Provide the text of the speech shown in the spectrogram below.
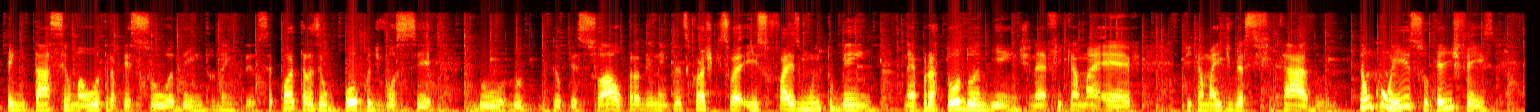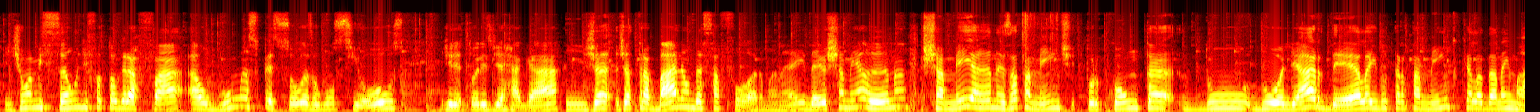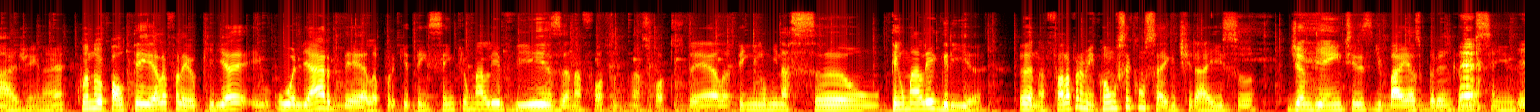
tentar ser uma outra pessoa dentro da empresa. Você pode trazer um pouco de você do, do teu pessoal para dentro da empresa, que eu acho que isso, é- isso faz muito bem, né, para todo o ambiente, né? Fica mais, é, fica mais diversificado. Então, com isso, o que a gente fez? A gente tinha uma missão de fotografar algumas pessoas, alguns CEOs, diretores de RH, e já, já trabalham dessa forma, né? E daí eu chamei a Ana, chamei a Ana exatamente por conta do, do olhar dela e do tratamento que ela dá na imagem, né? Quando eu pautei ela, eu falei, eu queria o olhar dela, porque tem sempre uma leveza na foto, nas fotos dela, tem iluminação, tem uma alegria. Ana, fala pra mim, como você consegue tirar isso de ambientes de baias brancas viu?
